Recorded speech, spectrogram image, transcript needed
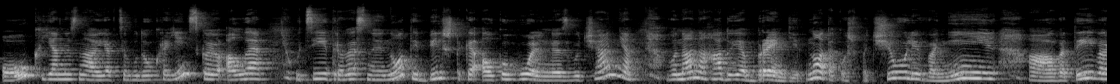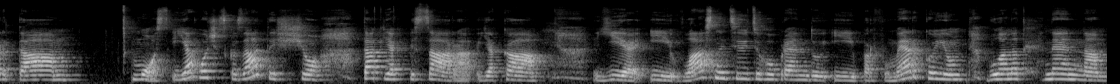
оук. Я не знаю, як це буде українською, але у цієї древесної ноти більш таке алкогольне звучання. Вона нагадує бренді. Ну, а також пачулі, ваніль, ветивер та. Мос. І я хочу сказати, що так як Пісара, яка є і власницею цього бренду, і парфумеркою, була натхненна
